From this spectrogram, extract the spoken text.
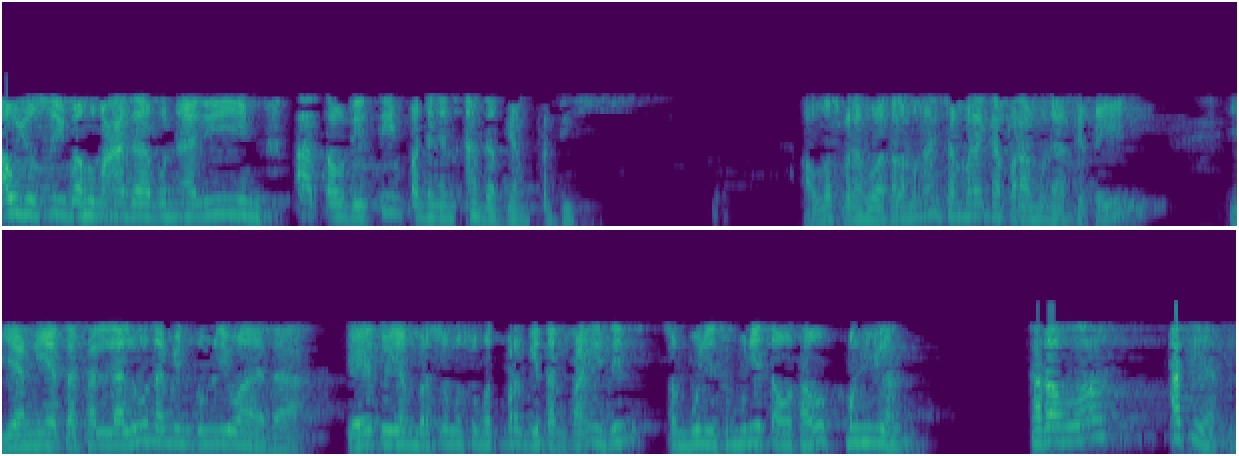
au yusibahum adabun alim. Atau ditimpa dengan adab yang pedih. Allah Subhanahu wa taala mengancam mereka para munafikin yang yatasallaluna minkum liwada, yaitu yang bersungut-sungut pergi tanpa izin, sembunyi-sembunyi tahu-tahu menghilang. Kata Allah, hati-hati.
